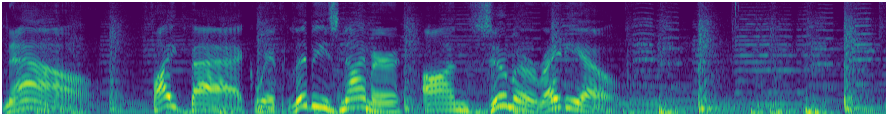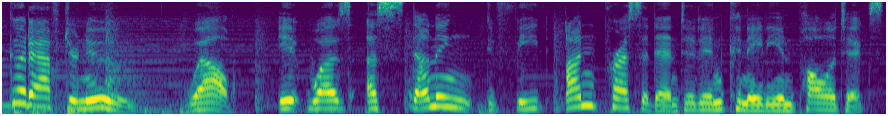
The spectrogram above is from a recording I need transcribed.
Now, Fight Back with Libby Znaimer on Zoomer Radio. Good afternoon. Well, it was a stunning defeat, unprecedented in Canadian politics.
